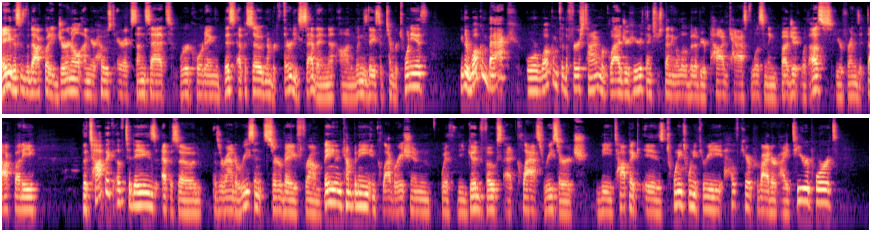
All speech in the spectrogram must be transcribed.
Hey, this is the DocBuddy Journal. I'm your host, Eric Sunset. We're recording this episode number 37 on Wednesday, September 20th. Either welcome back or welcome for the first time. We're glad you're here. Thanks for spending a little bit of your podcast listening budget with us, your friends at DocBuddy. The topic of today's episode is around a recent survey from Bain and Company in collaboration with the good folks at KLAS Research the topic is 2023 Healthcare Provider IT Report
